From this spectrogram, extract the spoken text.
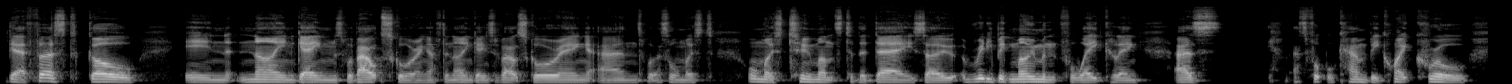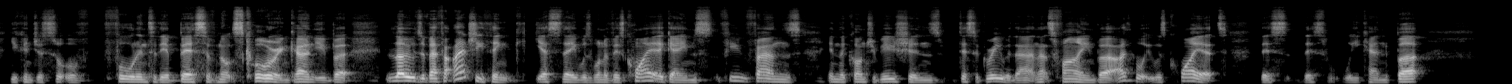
Yeah, first goal in nine games without scoring after nine games without scoring, and well, that's almost almost two months to the day. So a really big moment for Wakeling as as football can be quite cruel, you can just sort of fall into the abyss of not scoring, can't you? But loads of effort. I actually think yesterday was one of his quieter games. A few fans in the contributions disagree with that, and that's fine. But I thought he was quiet this this weekend. But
